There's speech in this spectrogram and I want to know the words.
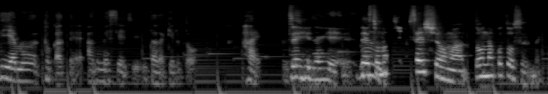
DM とかで、あの、メッセージいただけると、はい。ぜひぜひ。で、うんそのセッションはどんなことをするんだっけ？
